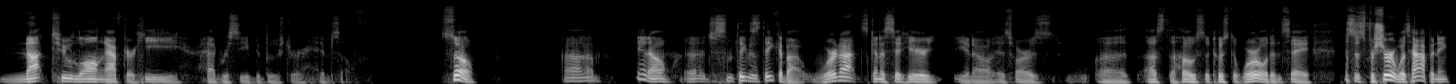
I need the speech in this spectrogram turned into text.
not too long after he had received a booster himself. So, um, you know, uh, just some things to think about. We're not going to sit here, you know, as far as uh, us, the host of Twisted World, and say this is for sure what's happening.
